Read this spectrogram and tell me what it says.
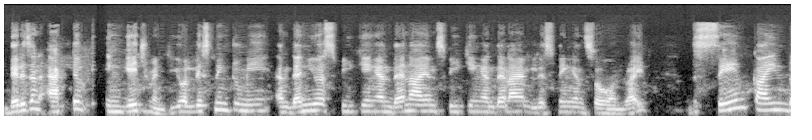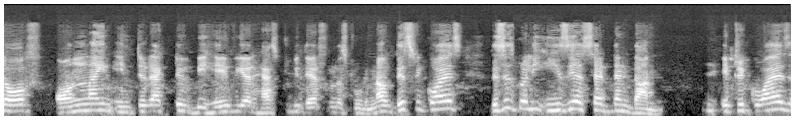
there is an active engagement. You are listening to me and then you are speaking and then I am speaking and then I am listening and so on, right? The same kind of online interactive behavior has to be there from the student. Now, this requires, this is probably easier said than done it requires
